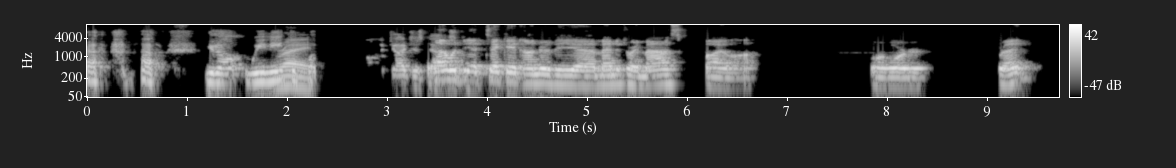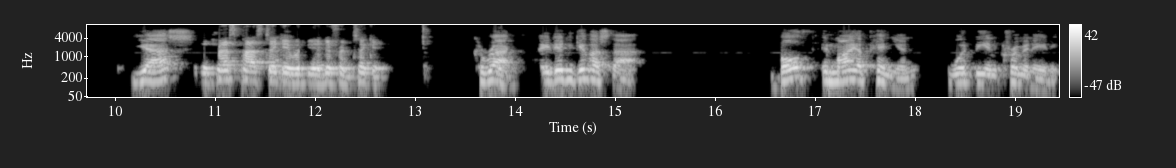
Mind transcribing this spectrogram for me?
you know, we need right. to put the judges down. That would be a ticket under the uh, mandatory mask bylaw or order, right? Yes. The trespass ticket would be a different ticket. Correct. They didn't give us that. Both, in my opinion, would be incriminating.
